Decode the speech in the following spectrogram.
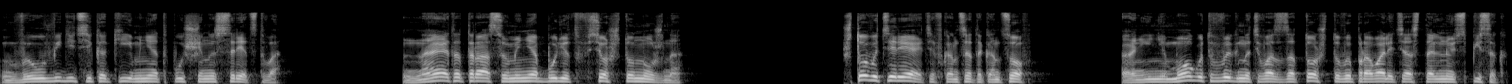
Вы увидите, какие мне отпущены средства. На этот раз у меня будет все, что нужно. Что вы теряете в конце-то концов? Они не могут выгнать вас за то, что вы провалите остальной список.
